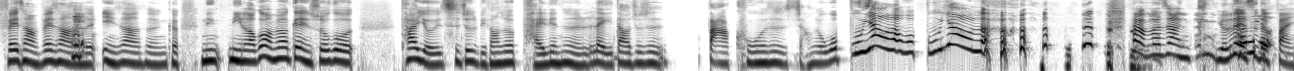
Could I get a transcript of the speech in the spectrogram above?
非常非常的 印象深刻。你你老公有没有跟你说过，他有一次就是比方说排练真的累到就是大哭，是想说我不要了，我不要了。他有没有这样有类似的反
